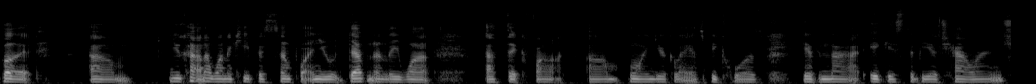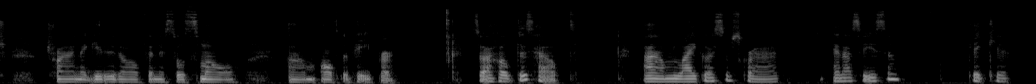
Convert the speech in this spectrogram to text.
But um, you kind of want to keep it simple and you definitely want a thick font um, on your glass because if not, it gets to be a challenge trying to get it off and it's so small um, off the paper. So I hope this helped. Um, like or subscribe and I'll see you soon. Take care.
